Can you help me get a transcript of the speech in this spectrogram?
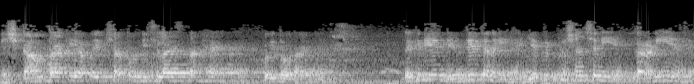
निष्कामता की अपेक्षा तो निचला स्तर है, कोई दो राय नहीं। लेकिन ये निंदित नहीं है, ये भी प्रशंसनीय है, करणीय है।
